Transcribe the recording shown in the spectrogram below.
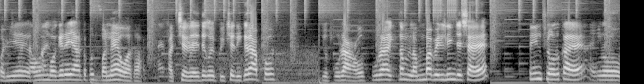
पर ये रूम वगैरह यहाँ पे कुछ बनाया हुआ था अच्छे से देखो पीछे दिख रहा है आपको जो पूरा वो पूरा एकदम लंबा बिल्डिंग जैसा है। तीन फ्लोर का है और वो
